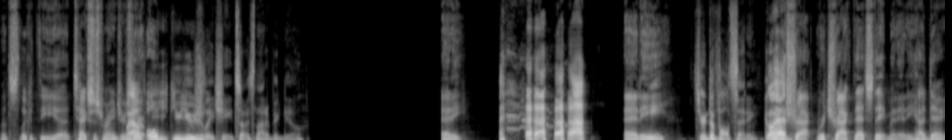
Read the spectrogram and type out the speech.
Let's look at the uh, Texas Rangers. Well, op- you, you usually cheat, so it's not a big deal. Eddie. Eddie. It's your default setting. Go ahead. Retract, retract that statement, Eddie. How dare you?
